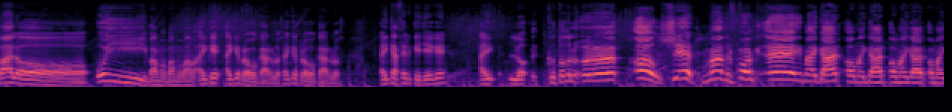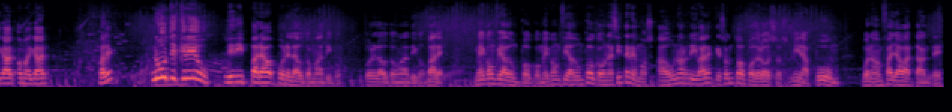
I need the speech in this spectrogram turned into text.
palo! ¡Uy! Vamos, vamos, vamos. Hay que, hay que provocarlos, hay que provocarlos. Hay que hacer que llegue... Hay lo, todo lo... Uh, ¡Oh, shit! ¡Motherfucker! ¡Hey, my god! ¡Oh, my god! ¡Oh, my god! ¡Oh, my god! ¡Oh, my god! ¿Vale? ¡No te creo! Le he disparado por el automático. Por el automático. Vale. Me he confiado un poco, me he confiado un poco. Aún así tenemos a unos rivales que son todopoderosos. Mira, pum. Bueno, han fallado bastante.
